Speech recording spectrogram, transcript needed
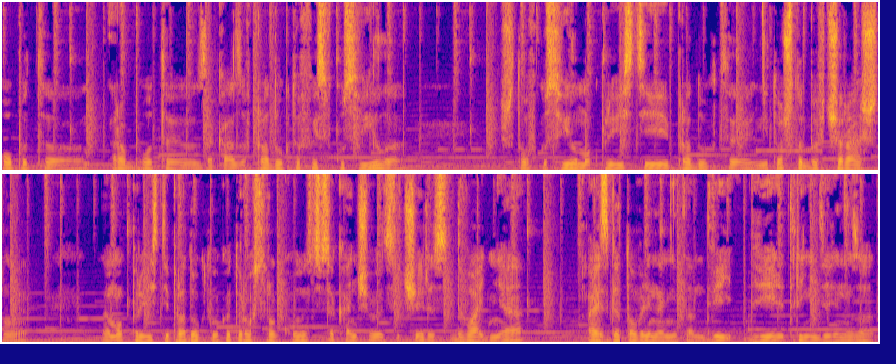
опыт э, работы заказов продуктов из Вкусвилла, что Вкусвилл мог привести продукты не то чтобы вчерашние, а мог привести продукты, у которых срок годности заканчивается через два дня, а изготовлены они там две, две или три недели назад.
